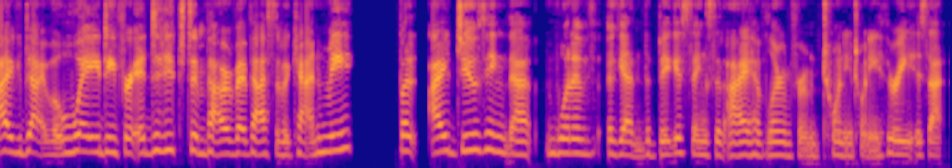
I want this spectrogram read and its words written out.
I dive way deeper into Empowered by Passive Academy. But I do think that one of, again, the biggest things that I have learned from 2023 is that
